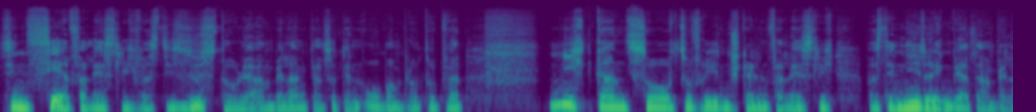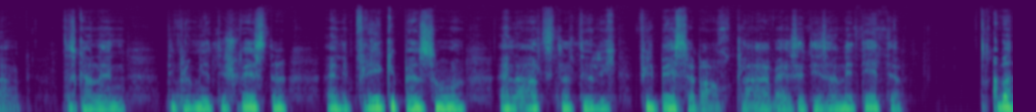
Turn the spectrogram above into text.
sind sehr verlässlich, was die Systole anbelangt, also den oberen Blutdruckwert. Nicht ganz so zufriedenstellend verlässlich, was den niedrigen Wert anbelangt. Das kann eine diplomierte Schwester, eine Pflegeperson, ein Arzt natürlich viel besser, aber auch klarerweise die Sanitäter. Aber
